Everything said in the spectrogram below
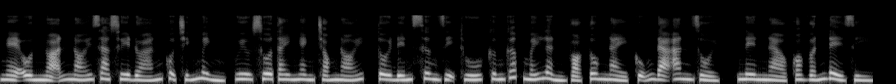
Nghe ôn noãn nói ra suy đoán của chính mình, Will xua tay nhanh chóng nói, tôi đến xương dị thú cứng gấp mấy lần vỏ tôm này cũng đã ăn rồi, nên nào có vấn đề gì.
